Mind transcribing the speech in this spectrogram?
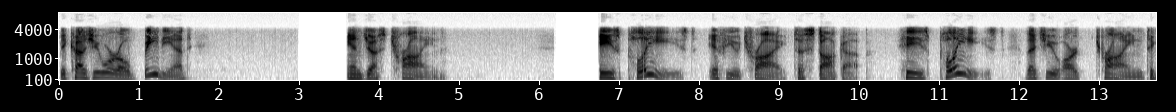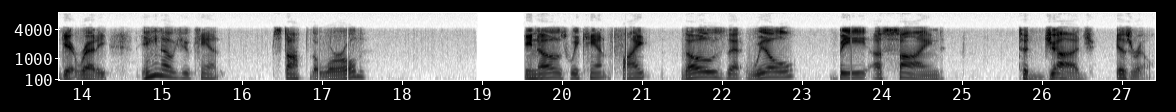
because you were obedient in just trying. He's pleased if you try to stock up. He's pleased that you are trying to get ready. He knows you can't stop the world. He knows we can't fight those that will be assigned to judge Israel.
